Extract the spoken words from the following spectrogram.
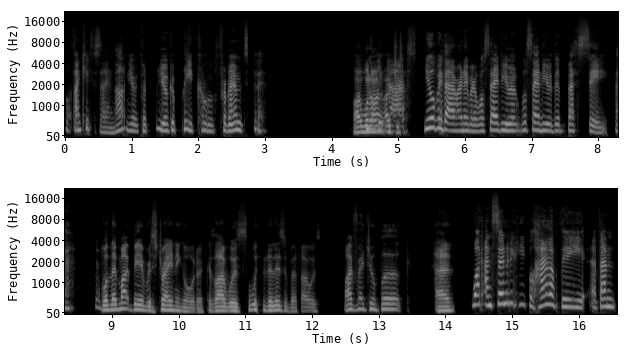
Well, thank you for saying that. You're good, you're a good, from him. I well, You'll I, be I just You'll be there anyway. We'll save you. We'll save you the best seat. well, there might be a restraining order because I was with Elizabeth. I was, I've read your book, and Well, and so many people have the event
